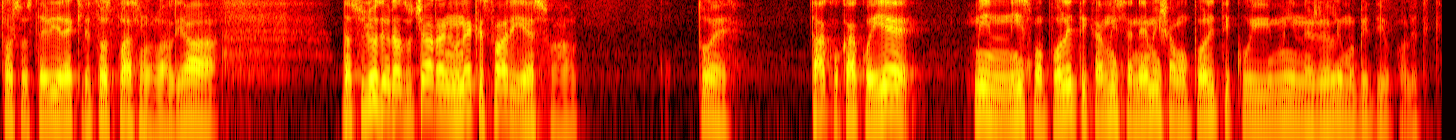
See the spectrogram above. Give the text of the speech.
to što ste vi rekli to splasnulo, ali ja da su ljudi razočarani u neke stvari jesu, ali to je tako kako je. Mi nismo politika, mi se ne mišamo u politiku i mi ne želimo biti dio politike.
